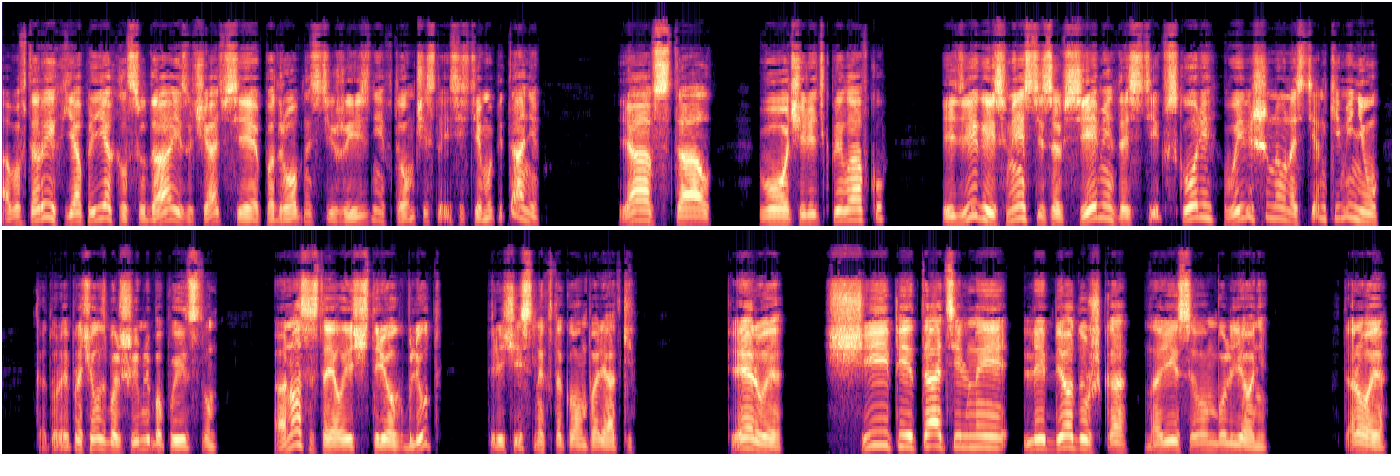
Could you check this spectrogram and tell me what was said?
а во-вторых, я приехал сюда изучать все подробности жизни, в том числе и систему питания. Я встал в очередь к прилавку и, двигаясь вместе со всеми, достиг вскоре вывешенного на стенке меню, которое прочел с большим любопытством. Оно состояло из четырех блюд, перечисленных в таком порядке. Первое — щи питательные лебедушка на рисовом бульоне. Второе —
